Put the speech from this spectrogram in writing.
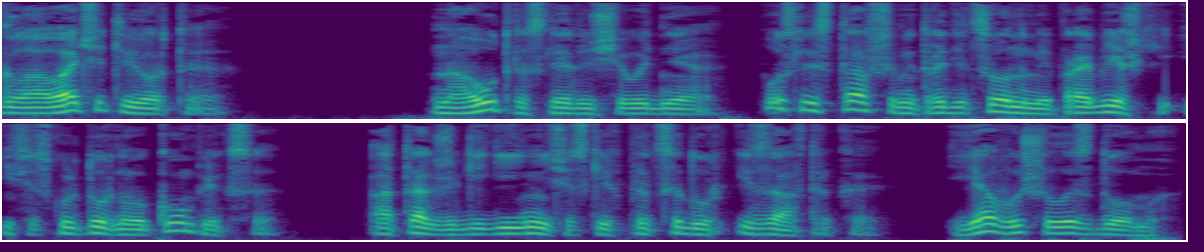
Глава четвертая. На утро следующего дня, после ставшими традиционными пробежки и физкультурного комплекса, а также гигиенических процедур и завтрака, я вышел из дома.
